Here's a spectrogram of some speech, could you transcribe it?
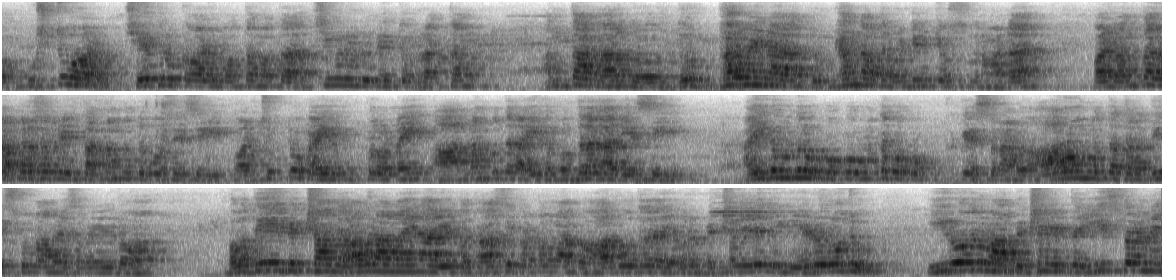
ఒక కుష్టివాడు చేతులు కాళ్ళు మొత్తం మొత్తం చీమి నుండి నెత్తు రక్తం అంతా కారుతూ దుర్భరమైన దుర్గంధం అతని ఒంటి నుంచి వస్తుందన్నమాట. వాళ్ళంతా అంతా ఇంత అన్నం ముద్ద పోసేసి వాడి చుట్టూ ఒక ఐదు కుక్కలు ఉన్నాయి ఆ అన్నం ముద్దను ఐదు ముద్దలుగా చేసి ఐదు ముద్దలు ఒక్కొక్క ముద్దకు ఒక్కొక్క కుక్కకి ఇస్తున్నాడు. ఆరో ముద్ద తన తీసుకున్నామనే సమయంలో భవతీ భిక్షాన్ని ఆగురానాయన ఈ యొక్క కాశీపట్నం నాకు ఆరు రోజులుగా ఎవరు భిక్ష వేయలేదు ఇది ఏడో రోజు ఈ రోజు మా భిక్ష చెప్తే ఈశ్వరుని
